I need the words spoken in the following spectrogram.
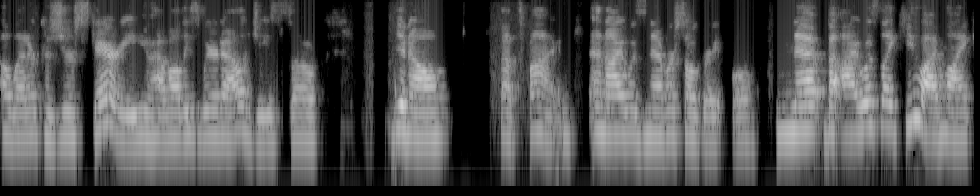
a letter because you're scary. You have all these weird allergies. So, you know, that's fine. And I was never so grateful. Ne- but I was like you, I'm like,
